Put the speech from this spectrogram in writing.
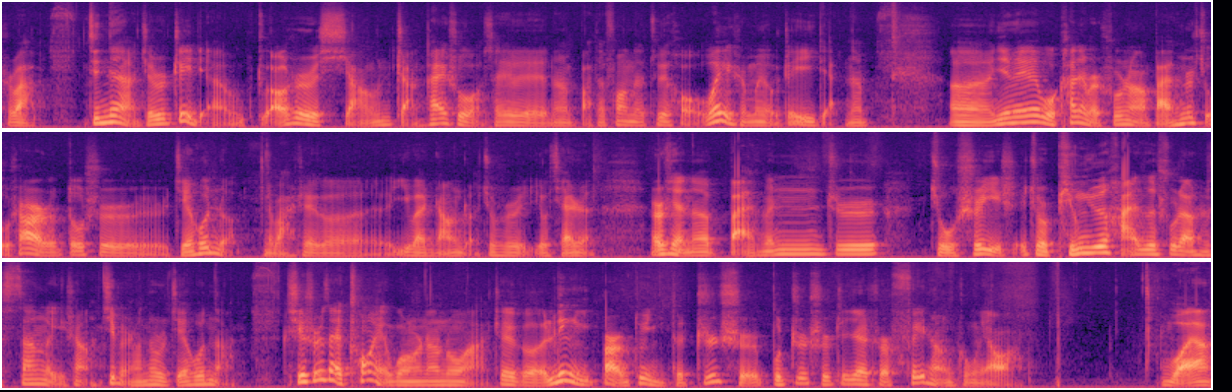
是吧？今天啊，就是这点主要是想展开说，所以呢把它放在最后。为什么有这一点呢？呃，因为我看那本书上，百分之九十二的都是结婚者，对吧？这个亿万长者就是有钱人，而且呢，百分之九十以上就是平均孩子数量是三个以上，基本上都是结婚的。其实，在创业过程当中啊，这个另一半对你的支持不支持这件事儿非常重要啊。我呀。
